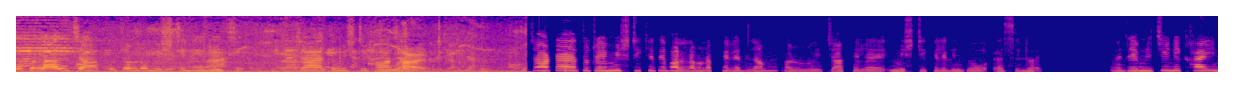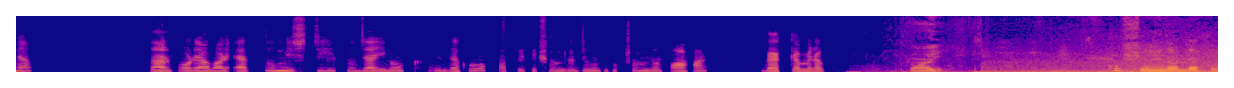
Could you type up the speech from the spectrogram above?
দেখো লাল চা প্রচণ্ড মিষ্টি দিয়ে দিয়েছে। চা এত মিষ্টি খাওয়া যায়। চাটা এতটাই মিষ্টি খেতে পারলাম না ফেলে দিলাম। কারণ ওই চা খেলে মিষ্টি খেলে কিন্তু অ্যাসিড হয়। আমি তো এমনি চিনি খাই না। তারপরে আবার এত মিষ্টি। তো যাই হোক দেখো প্রাকৃতিক সৌন্দর্য খুব সুন্দর পাহাড়। ব্যাক ক্যামেরা খুব সুন্দর দেখো।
